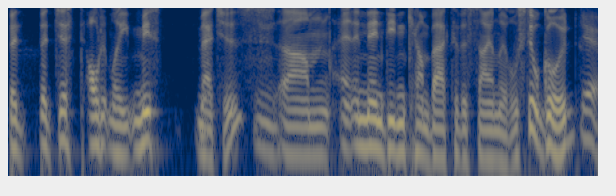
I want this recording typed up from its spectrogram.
but but just ultimately missed Mm. matches, um, and, and then didn't come back to the same level. Still good, Yeah.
